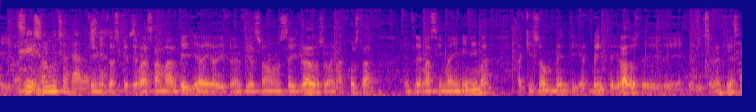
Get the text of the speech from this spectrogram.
y la Sí, mínima. son muchos grados. Que mientras que te vas a Marbella y la diferencia son 6 grados o en la costa entre máxima y mínima, aquí son 20, 20 grados de, de- de diferencia. Sí,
